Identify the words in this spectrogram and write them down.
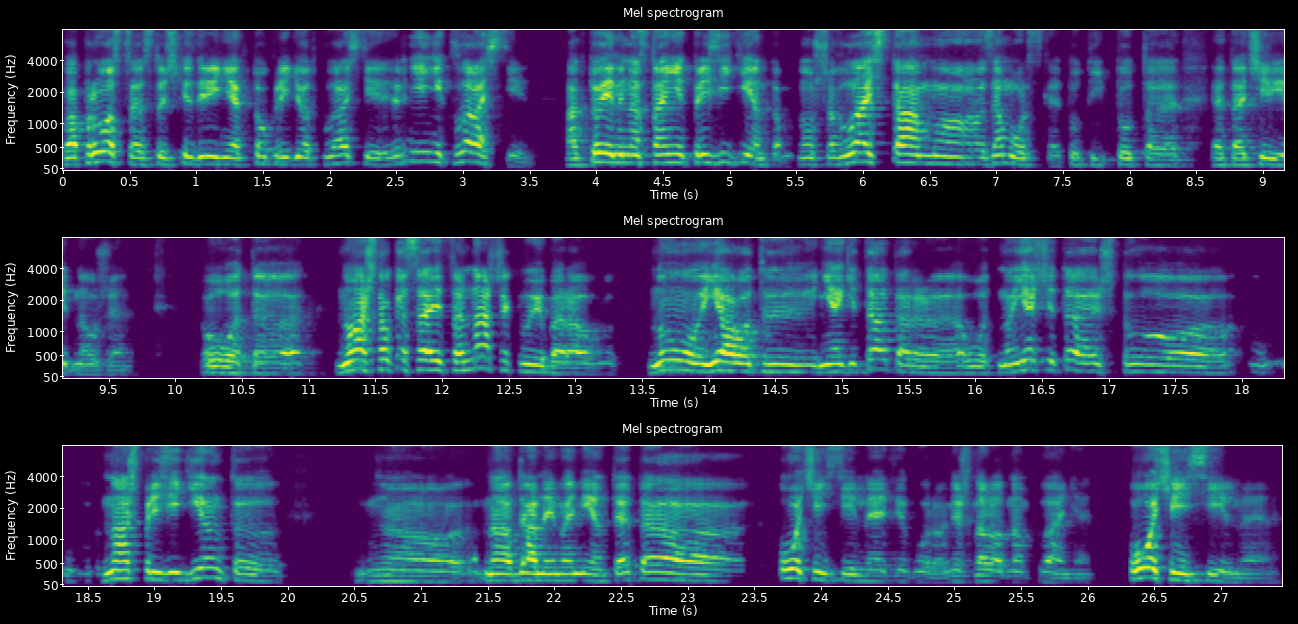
вопрос с точки зрения, кто придет к власти, вернее, не к власти, а кто именно станет президентом, потому что власть там э, заморская, тут, тут э, это очевидно уже. Вот. Э. Ну а что касается наших выборов, ну я вот не агитатор, вот, но я считаю, что наш президент на данный момент это очень сильная фигура в международном плане, очень сильная.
